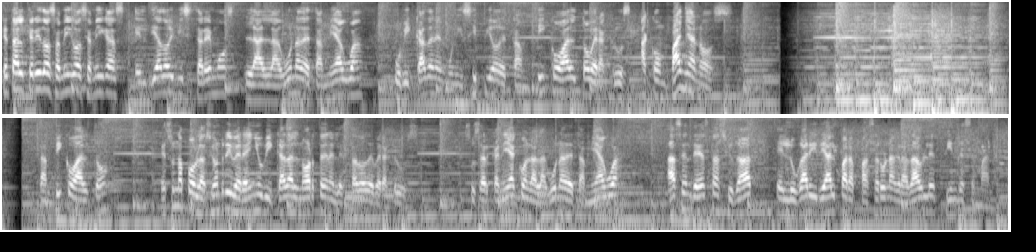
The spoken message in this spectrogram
¿Qué tal queridos amigos y amigas? El día de hoy visitaremos la laguna de Tamiagua, ubicada en el municipio de Tampico Alto, Veracruz. ¡Acompáñanos! Tampico Alto es una población ribereña ubicada al norte en el estado de Veracruz. Su cercanía con la laguna de Tamiagua hacen de esta ciudad el lugar ideal para pasar un agradable fin de semana.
